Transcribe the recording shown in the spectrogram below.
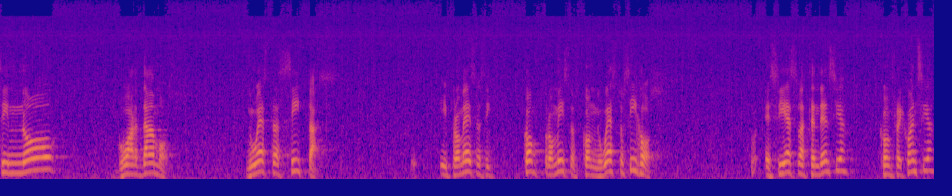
Si no guardamos nuestras citas y promesas y compromisos con nuestros hijos, si es la tendencia con frecuencia,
